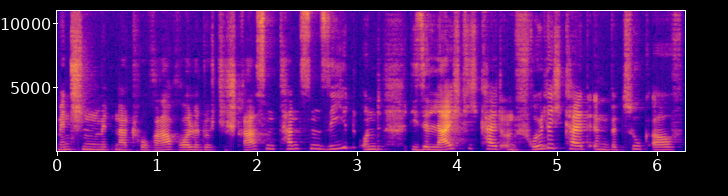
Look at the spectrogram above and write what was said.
Menschen mit einer Torah-Rolle durch die Straßen tanzen sieht und diese Leichtigkeit und Fröhlichkeit in Bezug auf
